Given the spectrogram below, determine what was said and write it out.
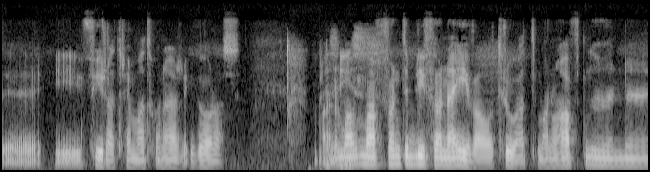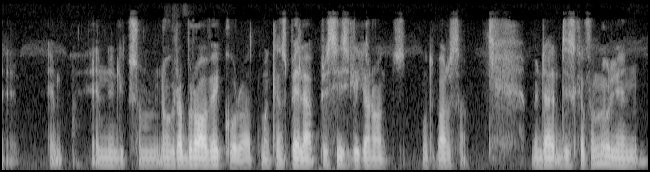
eh, i 4-3 matchen här i våras. Man, man, man, får inte bli för naiva och tro att man har haft nu en, eh, en, en liksom några bra veckor och att man kan spela precis likadant mot Barca. Men det, det ska förmodligen,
